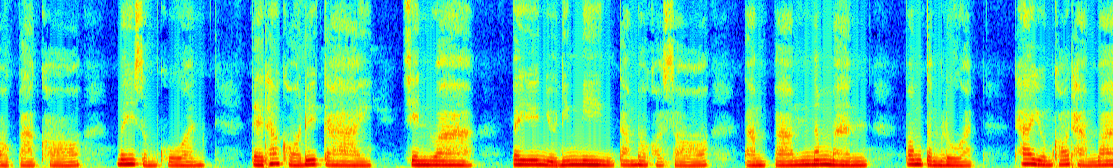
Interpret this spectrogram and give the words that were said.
ออกปากขอไม่สมควร แต่ถ้าขอด้วยกาย เช่นว่า ไปยืนอยู่นิ่งๆ ตามบขส ตามปั๊มน้ำมัน ป้อมตำรวจ ถ้าโยมเขาถามว่า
